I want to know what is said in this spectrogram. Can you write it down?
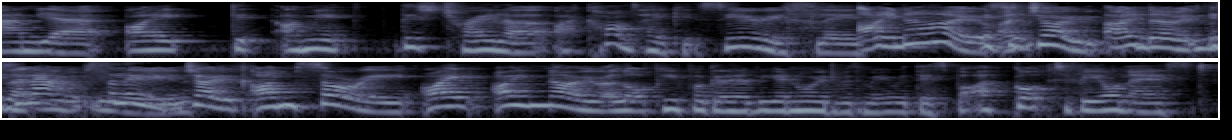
and yeah, I I mean this trailer, I can't take it seriously. I know. It's a a joke. I know exactly It's an absolute joke. I'm sorry. I, I know a lot of people are going to be annoyed with me with this, but I've got to be honest.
